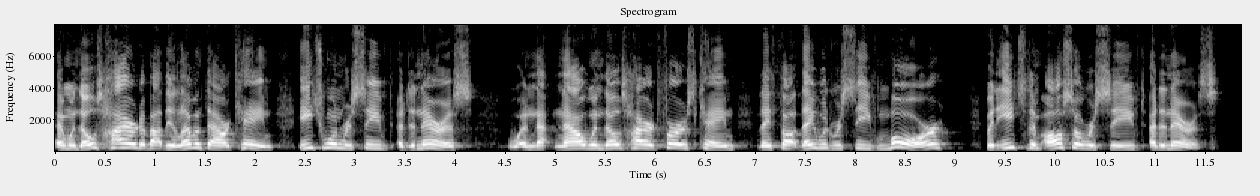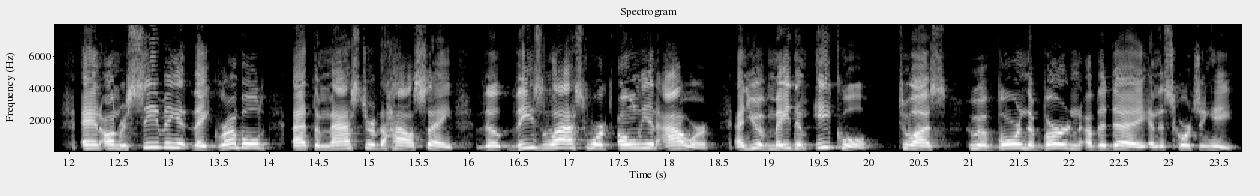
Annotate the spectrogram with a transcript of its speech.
And when those hired about the eleventh hour came, each one received a denarius now when those hired first came, they thought they would receive more, but each of them also received a denarius. And on receiving it, they grumbled at the master of the house, saying, the, These last worked only an hour, and you have made them equal to us who have borne the burden of the day and the scorching heat.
